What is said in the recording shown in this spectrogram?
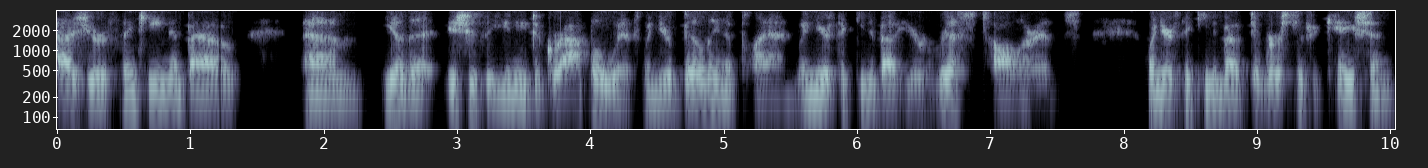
as you're thinking about um, you know the issues that you need to grapple with when you're building a plan, when you're thinking about your risk tolerance, when you're thinking about diversification,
